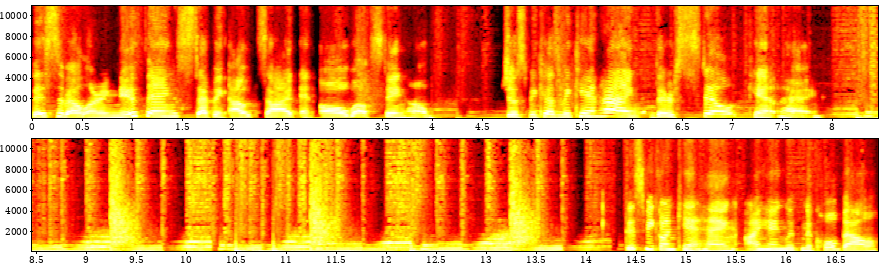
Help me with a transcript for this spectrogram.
This is about learning new things, stepping outside, and all while staying home. Just because we can't hang, there still can't hang. This week on Can't Hang, I hang with Nicole Bell,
